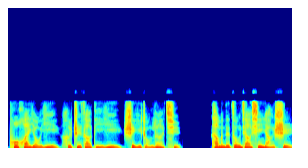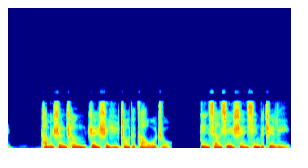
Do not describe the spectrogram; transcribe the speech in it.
破坏友谊和制造敌意是一种乐趣。他们的宗教信仰是，他们声称认识宇宙的造物主，并相信神性的治理，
